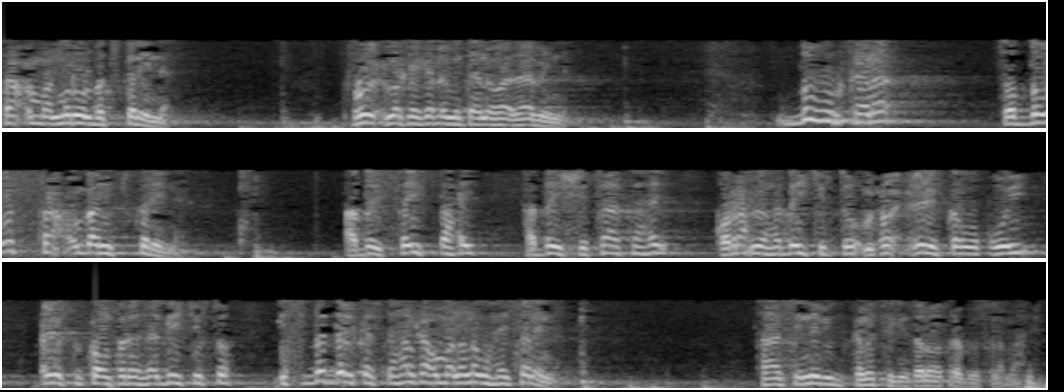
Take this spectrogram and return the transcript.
saacun baan mar walba tukanaynaa ruux markay ka dhamintaana waa adaabayna duhurkana toddoba saacun baanu tukanaynaa hadday sayf tahay hadday shitaa tahay qoraxdu hadday jirto muxuu cirifka waqooyi cirifka koonfureed hadday jirto isbeddel kasta halkaa umbaan anagu haysanayna taasi nebigu kama tegin salawatu rabbi waslamu caleyh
